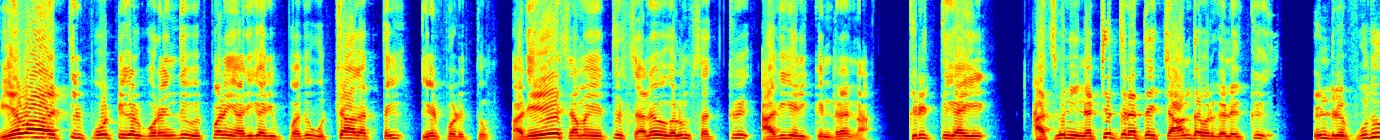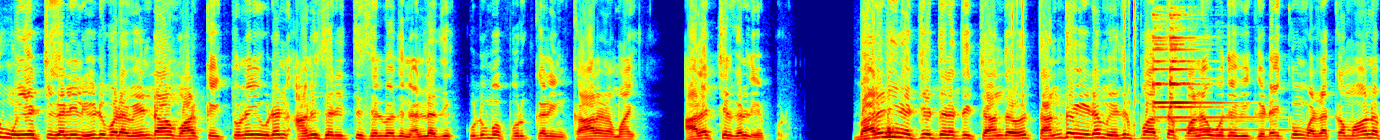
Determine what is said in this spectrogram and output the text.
வியாபாரத்தில் போட்டிகள் குறைந்து விற்பனை அதிகரிப்பது உற்சாகத்தை ஏற்படுத்தும். அதே சமயத்தில் செலவுகளும் சற்று அதிகரிக்கின்றன. கிருத்திகை அஸ்வினி நட்சத்திரத்தை சார்ந்தவர்களுக்கு இன்று புது முயற்சிகளில் ஈடுபட வேண்டாம். வாழ்க்கை துணையுடன் அனுசரித்து செல்வது நல்லது. குடும்ப பொருட்களின் காரணமாய் அலைச்சல்கள் ஏற்படும். பரணி நட்சத்திரத்தை சார்ந்தவர் தந்தையிடம் எதிர்பார்த்த பண உதவி கிடைக்கும். வழக்கமான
